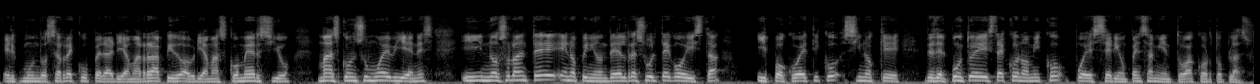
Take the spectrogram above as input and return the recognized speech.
El mundo se recuperaría más rápido, habría más comercio, más consumo de bienes y no solamente en opinión de él resulta egoísta y poco ético, sino que desde el punto de vista económico, pues sería un pensamiento a corto plazo.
